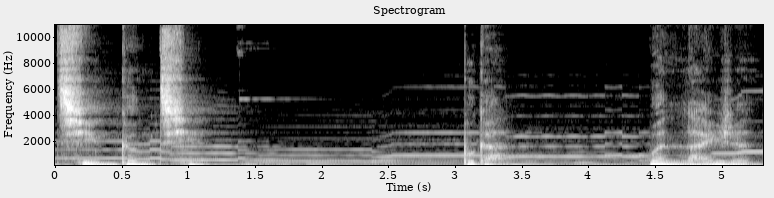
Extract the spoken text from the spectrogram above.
情更怯，不敢问来人。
